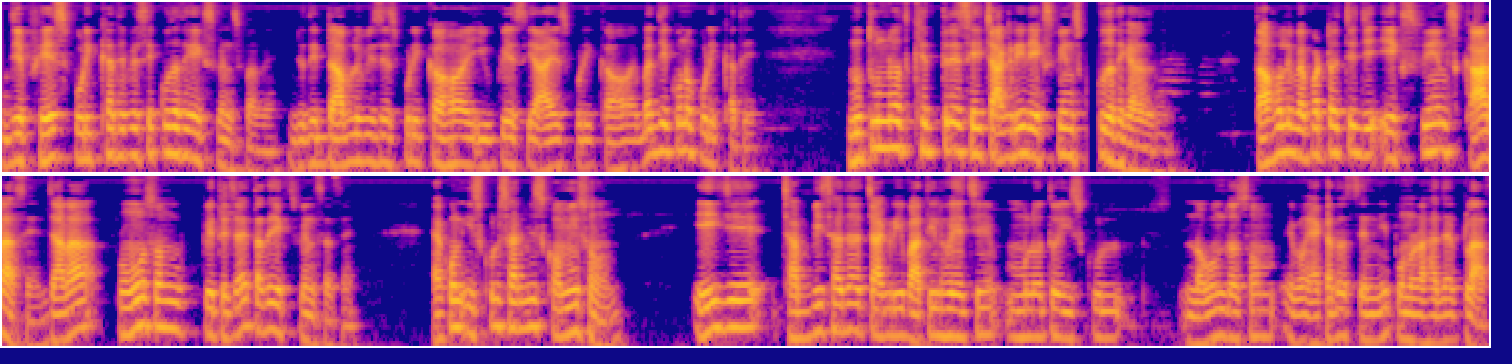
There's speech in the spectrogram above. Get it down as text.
যে ফেস পরীক্ষা দেবে, সে কোথা থেকে এক্সপেন্স পাবে? যদি ডাব্লিউবিসিএস পরীক্ষা হয় ইউপিএসসি আইএস পরীক্ষা হয়, বা যে কোনো পরীক্ষাতে, নতুন ক্ষেত্রে সেই চাকরির এক্সপিরিয়েন্স কোথা থেকে আসবে? তাহলে ব্যাপারটা হচ্ছে যে এক্সপিরিয়েন্স কার আছে? যারা প্রমোশন পেতে চায়, তাদের এক্সপিরিয়েন্স আছে। এখন স্কুল সার্ভিস কমিশন এই যে ছাব্বিশ হাজার চাকরি বাতিল হয়েছে, মূলত স্কুল নবম, দশম এবং একাদশ শ্রেণি পনেরো হাজার প্লাস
